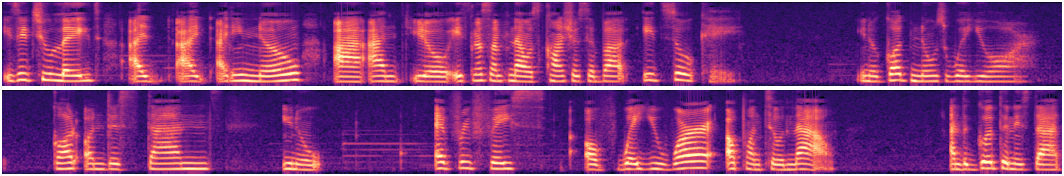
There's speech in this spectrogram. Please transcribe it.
is it too late? I I I didn't know." Uh, and you know, it's not something I was conscious about. It's okay. You know, God knows where you are. God understands, you know, every phase of where you were up until now. And the good thing is that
